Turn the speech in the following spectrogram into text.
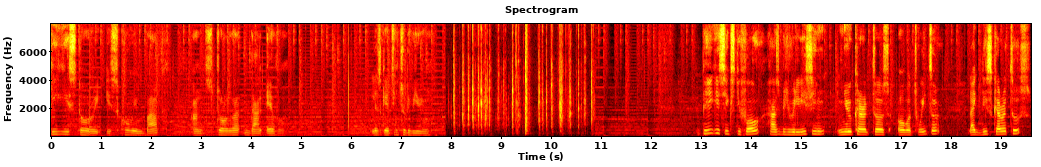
Piggy's story is coming back and stronger than ever. Let's get into the video. Piggy64 has been releasing new characters over Twitter, like these characters.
